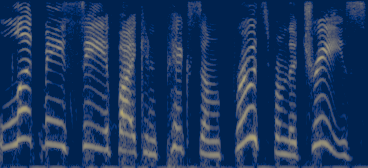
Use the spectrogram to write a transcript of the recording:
Let me see if I can pick some fruits from the trees.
